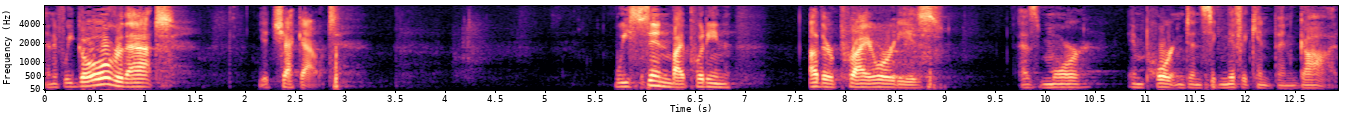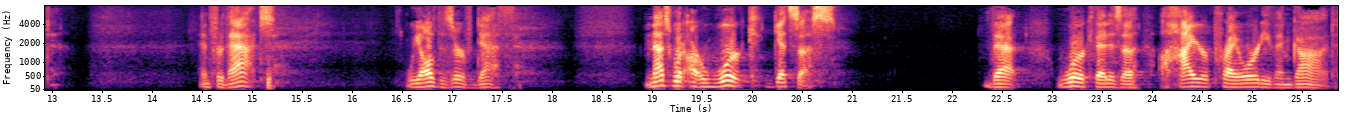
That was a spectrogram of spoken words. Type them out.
And if we go over that, you check out. We sin by putting other priorities as more important and significant than God. And for that, we all deserve death. And that's what our work gets us. That work that is a, a higher priority than God,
